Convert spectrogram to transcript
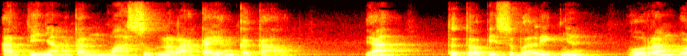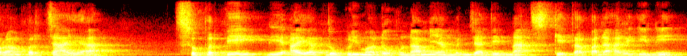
Artinya akan masuk neraka yang kekal. Ya, tetapi sebaliknya orang-orang percaya seperti di ayat 25-26 yang menjadi nats kita pada hari ini,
